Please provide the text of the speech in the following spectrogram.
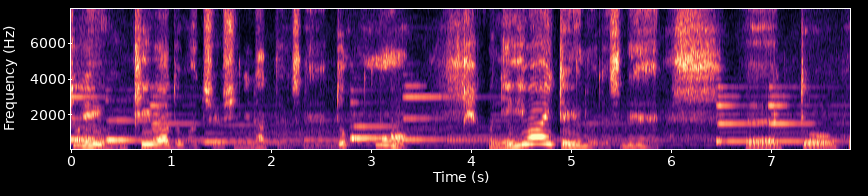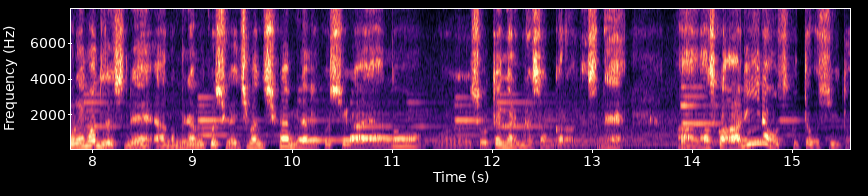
というキーワードが中心になってですね、どうも、にぎわいというのはですね、えー、っと、これまでですね、あの南越谷、一番近い南越谷の商店街の皆さんからですね、ああそこアリーナを作ってほしいと。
